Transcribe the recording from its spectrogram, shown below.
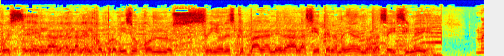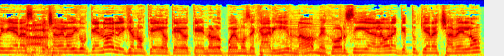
pues el compromiso con los señores que pagan era a las 7 de la mañana, no a las seis y media. Muy bien, así que Chabelo dijo que no. Y le dijeron, ok, ok, ok, no lo podemos dejar ir, ¿no? Mejor sí, a la hora que tú quieras, Chabelo.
